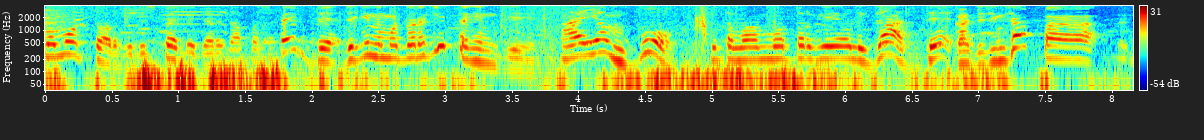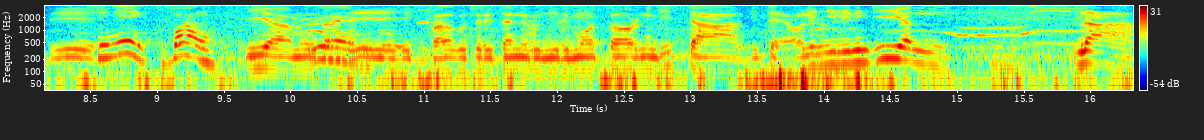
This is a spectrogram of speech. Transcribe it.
mau motor di sepeda cari siapa sepeda. Jadi motor kita gini. Ki. Ayam po, kita mau motor ke oli gade. Gak sing siapa? Jadi Sing Iqbal. Iya, mau Iya. ganti Iqbal ku ceritain aku nyili motor nih kita, kita oleh nyili nih kian. Lah,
